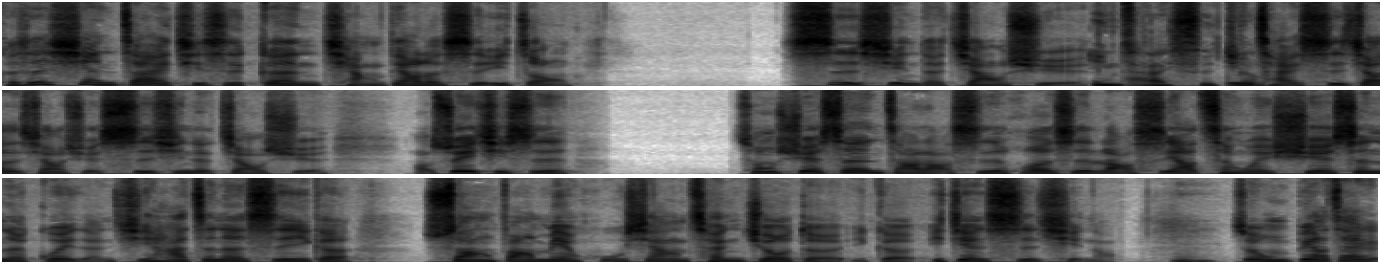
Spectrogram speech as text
可是现在其实更强调的是一种适性的教学，因材施教，因材施教的教学，适性的教学。好，所以其实从学生找老师，或者是老师要成为学生的贵人，其实它真的是一个双方面互相成就的一个一件事情哦。嗯，所以我们不要再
